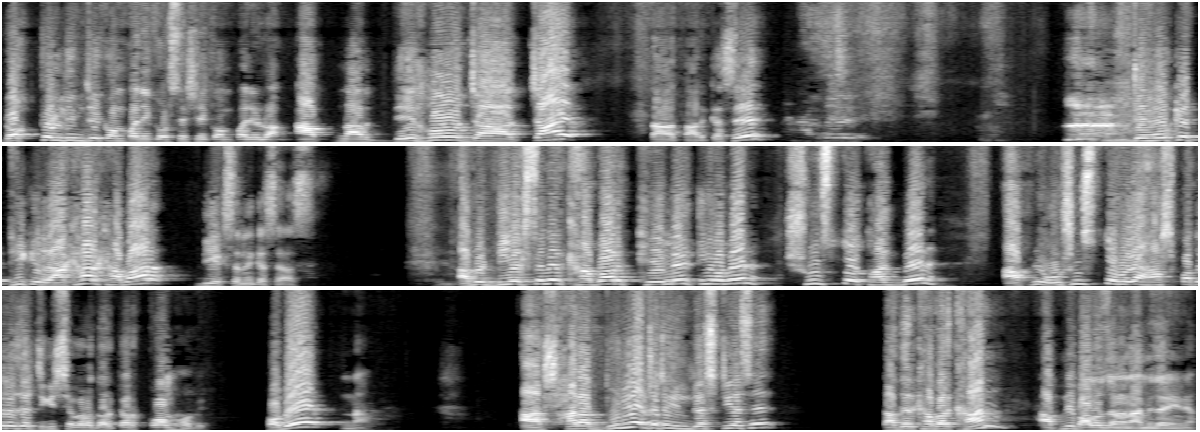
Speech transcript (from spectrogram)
ডক্টর লিম যে কোম্পানি করছে সেই কোম্পানি হলো আপনার দেহ যা চায় তা তার কাছে দেহকে ঠিক রাখার খাবার ডিএক্সএন এর কাছে আছে। আপনি ডিএক্সএন এর খাবার খেলে কি হবেন? সুস্থ থাকবেন। আপনি অসুস্থ হয়ে হাসপাতালে যা চিকিৎসা করা দরকার কম হবে। হবে না। আর সারা দুনিয়ার যত ইন্ডাস্ট্রি আছে, তাদের খাবার খান। আপনি ভালো জানেন, আমি জানি না।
